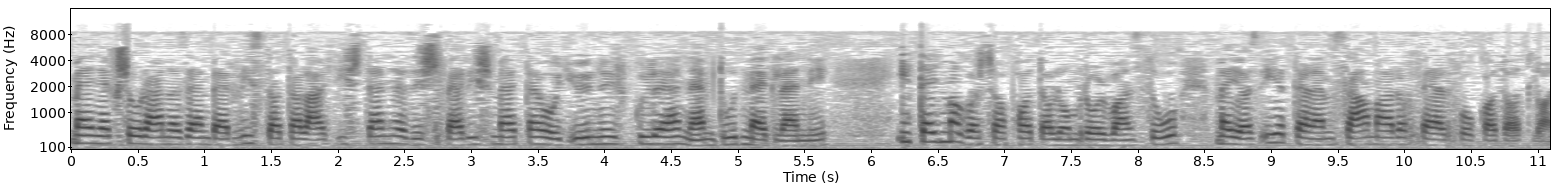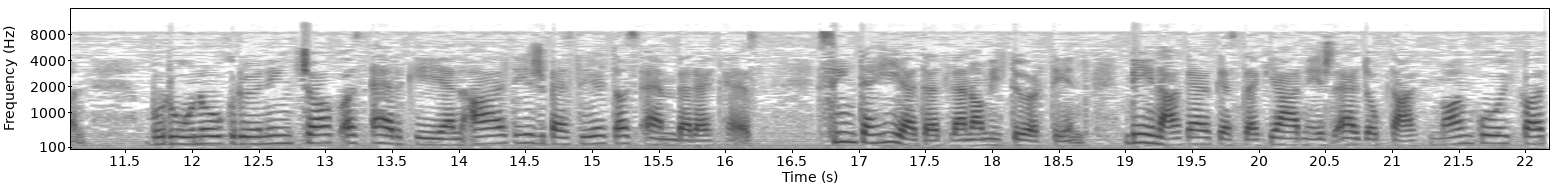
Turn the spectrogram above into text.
melynek során az ember visszatalált Istenhez és felismerte, hogy ő nélküle nem tud meglenni. Itt egy magasabb hatalomról van szó, mely az értelem számára felfoghatatlan. Bruno Gröning csak az erkélyen állt és beszélt az emberekhez. Szinte hihetetlen, ami történt. Bénák elkezdtek járni és eldobták mankóikat,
